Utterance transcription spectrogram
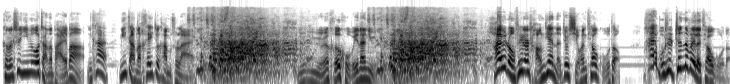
可能是因为我长得白吧？你看你长得黑就看不出来。女女人何苦为难女人？还有一种非常常见的，就喜欢挑骨头。他也不是真的为了挑骨头。”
